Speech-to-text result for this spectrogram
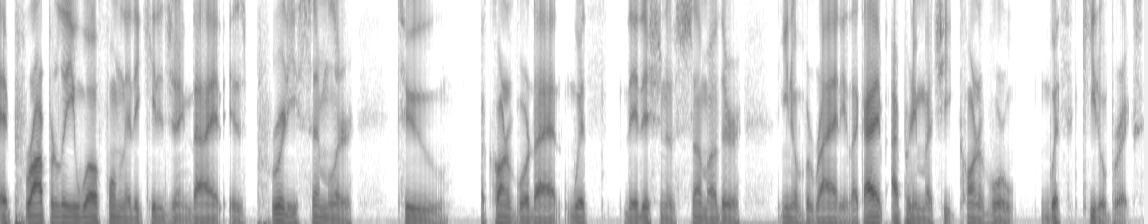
a properly well formulated ketogenic diet is pretty similar to a carnivore diet with the addition of some other, you know, variety. Like I, I pretty much eat carnivore with keto bricks.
